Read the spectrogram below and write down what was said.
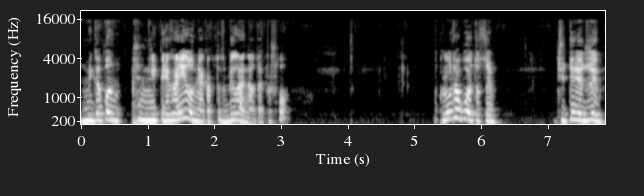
Мегафон не перегорел, у меня как-то с Билайна так пошло. Круто будет, если 4G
